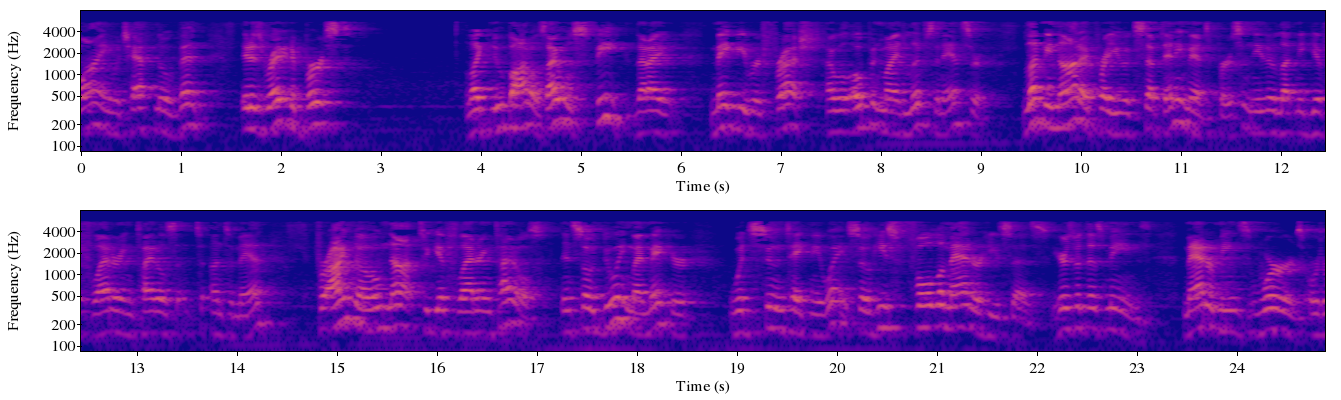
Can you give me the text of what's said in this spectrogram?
wine which hath no vent. It is ready to burst like new bottles. I will speak that I may be refreshed. I will open my lips and answer. Let me not, I pray you, accept any man's person, neither let me give flattering titles unto man. For I know not to give flattering titles. In so doing, my Maker would soon take me away. So he's full of matter, he says. Here's what this means matter means words or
